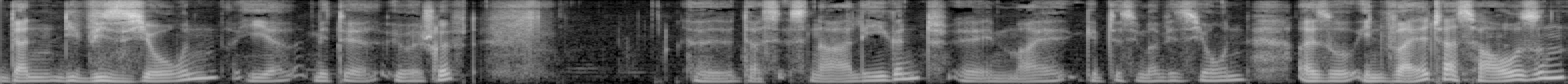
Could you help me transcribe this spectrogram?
dann die Vision hier mit der Überschrift. Äh, das ist naheliegend. Äh, Im Mai gibt es immer Visionen. Also in Waltershausen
